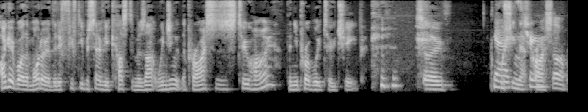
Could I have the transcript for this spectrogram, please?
I go by the motto that if 50% of your customers aren't whinging that the price is too high, then you're probably too cheap. so yeah, pushing that true. price up,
